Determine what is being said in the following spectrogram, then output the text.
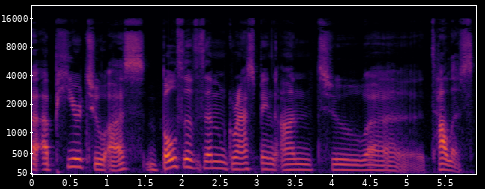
appear to us, both of them grasping onto uh, talis,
